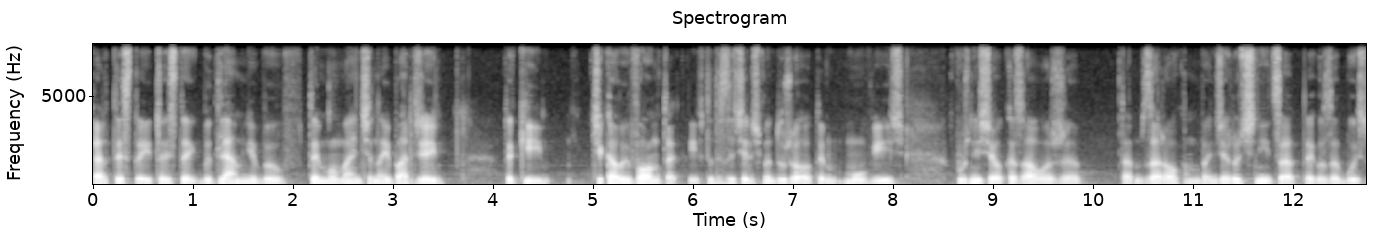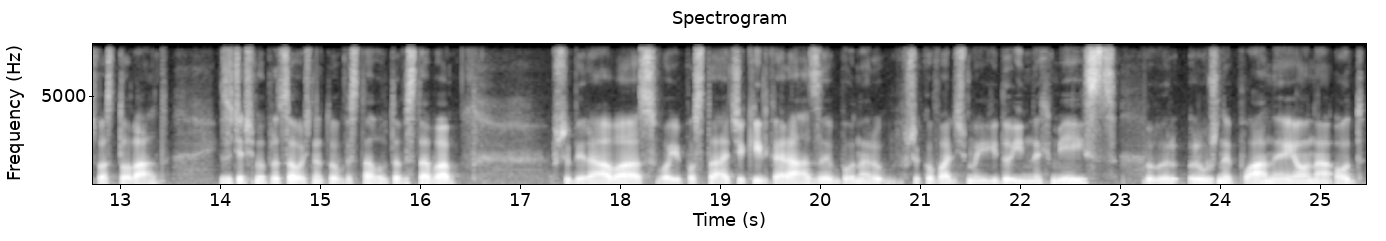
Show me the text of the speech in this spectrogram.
artystę i to jest to jakby dla mnie był w tym momencie najbardziej taki ciekawy wątek. I wtedy zaczęliśmy dużo o tym mówić. Później się okazało, że tam za rok będzie rocznica tego zabójstwa 100 lat. I zaczęliśmy pracować nad tą wystawą. Ta wystawa przybierała swoje postacie kilka razy, bo szykowaliśmy ich do innych miejsc. Były różne plany i ona od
